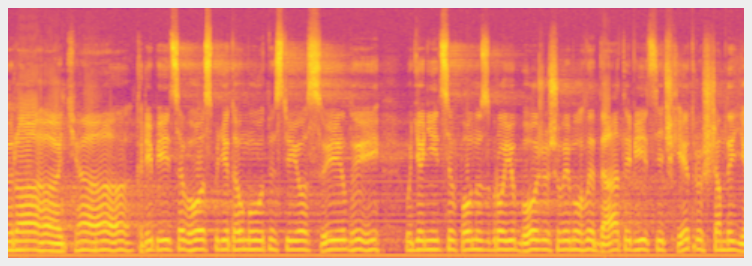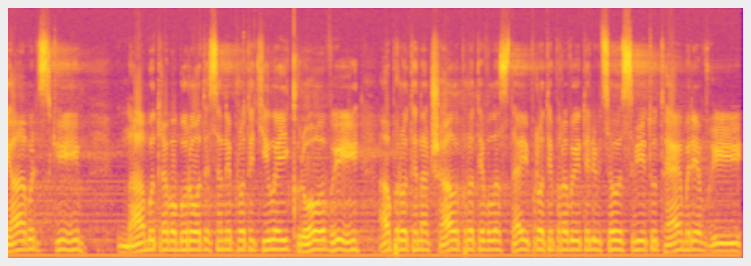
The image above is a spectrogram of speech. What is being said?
Браття, кріпіться в Господі та в мутності його сили, одягніться в повну зброю Божу, що ви могли дати відсіч хитрощам диявольським. Нам треба боротися не проти тіла і крови, а проти начал, проти властей, проти правителів цього світу темряви,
